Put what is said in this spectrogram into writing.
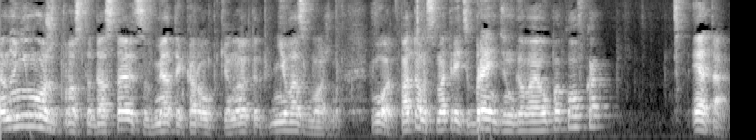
оно не может просто доставиться в мятой коробке, но это невозможно. Вот, потом, смотрите, брендинговая упаковка, это,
